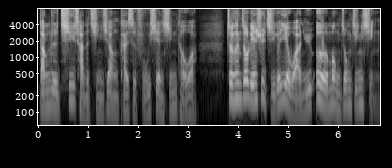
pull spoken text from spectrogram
当日凄惨的景象开始浮现心头啊！郑恒洲连续几个夜晚于噩梦中惊醒，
